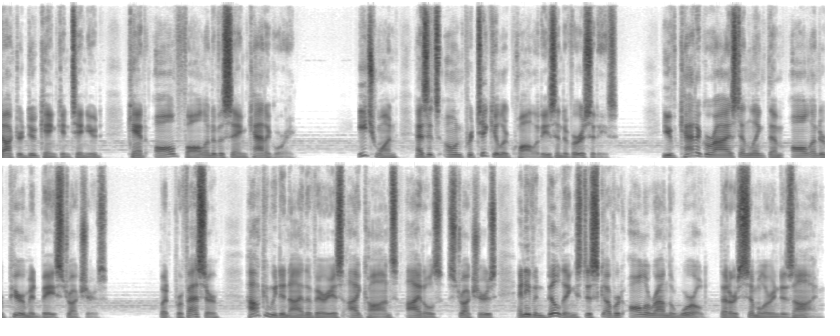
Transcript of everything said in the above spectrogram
Dr. Dukane continued, can't all fall into the same category. Each one has its own particular qualities and diversities. You've categorized and linked them all under pyramid-based structures. But, Professor, how can we deny the various icons, idols, structures, and even buildings discovered all around the world that are similar in design?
